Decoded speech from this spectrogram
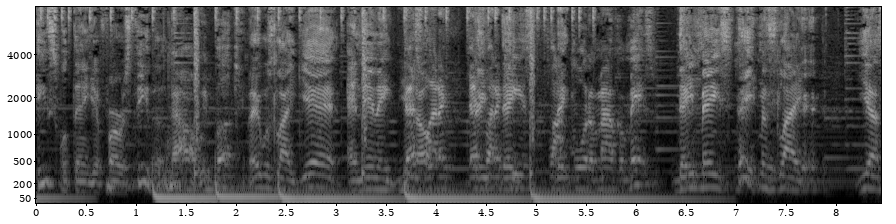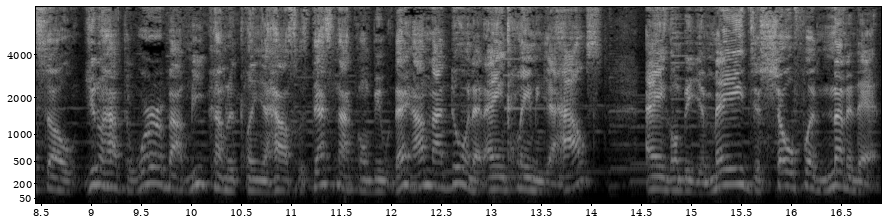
peaceful thing at first either. No, we bucking. They was like, yeah, and then they, you That's know, why they, that's they- why the they- kids flock they- more to Malcolm X. they made statements like, "Yeah, so you don't have to worry about me coming to clean your house because that's not gonna be. They, I'm not doing that. I ain't cleaning your house. I ain't gonna be your maid, your chauffeur, none of that.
